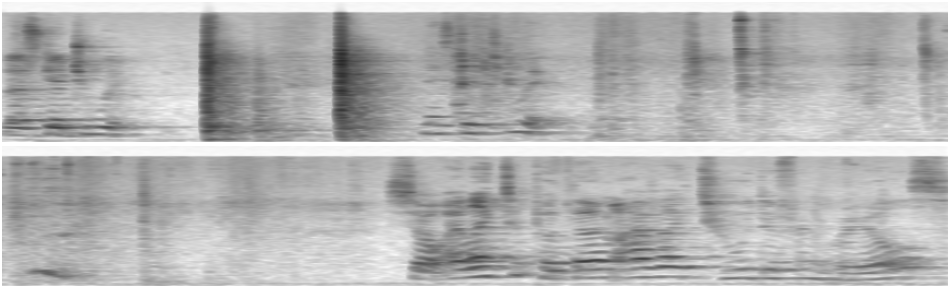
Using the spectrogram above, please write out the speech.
Let's get to it. Let's get to it. So I like to put them, I have like two different rails.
